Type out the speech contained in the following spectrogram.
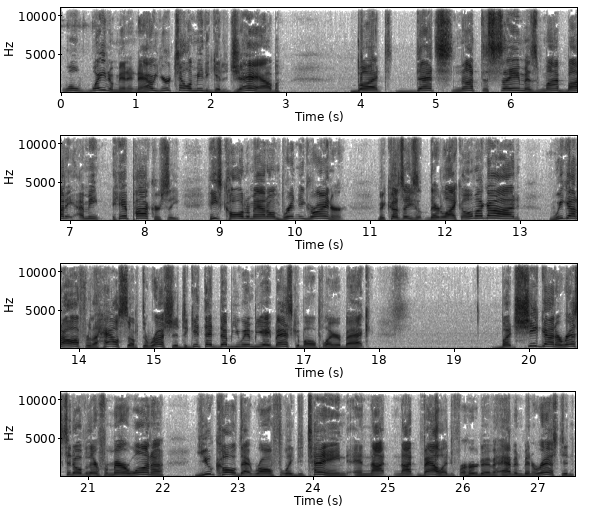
Well, wait a minute now. You're telling me to get a jab, but that's not the same as my body. I mean, hypocrisy. He's called him out on Brittney Griner because they're like, oh my God, we got to offer the house up to Russia to get that WNBA basketball player back. But she got arrested over there for marijuana. You called that wrongfully detained and not not valid for her to have haven't been arrested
